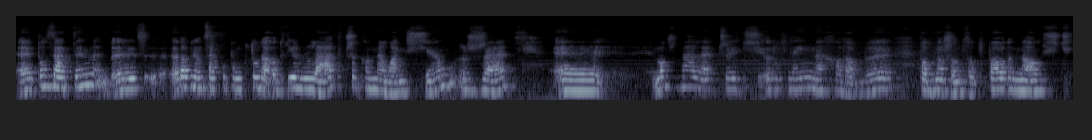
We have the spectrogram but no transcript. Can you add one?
E, Poza tym, e, robiąc akupunkturę od wielu lat, przekonałam się, że e, można leczyć różne inne choroby, podnosząc odporność,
